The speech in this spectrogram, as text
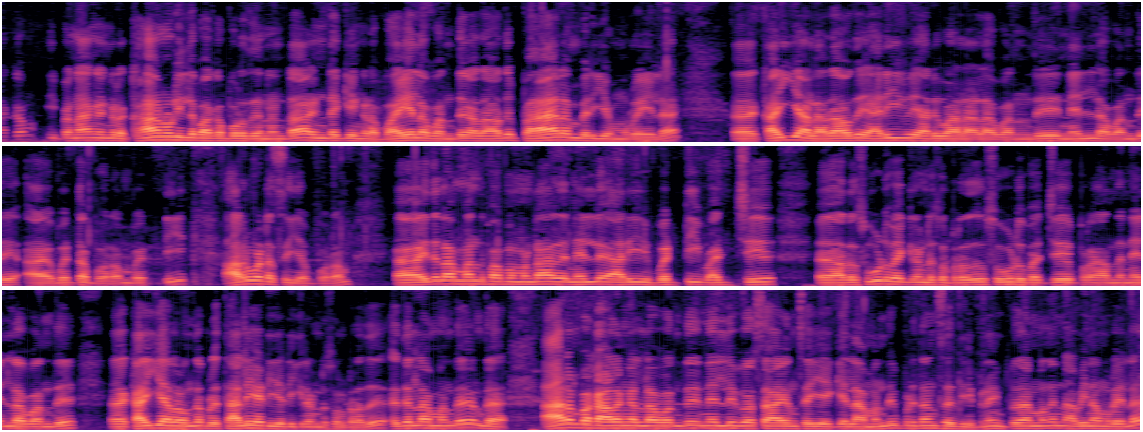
வணக்கம். இப்போ நாங்கள் எங்களோட காணொளியில் பார்க்க போகிறது என்னென்னா இன்றைக்கு எங்களோட வயலை வந்து அதாவது பாரம்பரிய முறையில் கையால் அதாவது அறிவு அருவாளால் வந்து நெல்லை வந்து வெட்ட போகிறோம் வெட்டி அறுவடை செய்ய போகிறோம் இதெல்லாம் வந்து பார்ப்போம்டா அது நெல் அரி வெட்டி வச்சு அதை சூடு வைக்கிறேன்னு சொல்கிறது சூடு வச்சு அப்புறம் அந்த நெல்லை வந்து கையால் வந்து அப்படி தலையடி அடிக்கிறேன்னு சொல்கிறது இதெல்லாம் வந்து அந்த ஆரம்ப காலங்களில் வந்து நெல் விவசாயம் செய்யலாம் வந்து இப்படி தான் செய்திருப்பேன் இப்போ தான் வந்து நவீன முறையில்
